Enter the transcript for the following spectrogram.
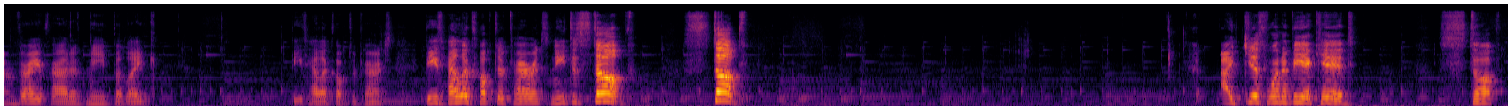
I'm very proud of me, but like, these helicopter parents, these helicopter parents need to stop! Stop! I just want to be a kid. Stop.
